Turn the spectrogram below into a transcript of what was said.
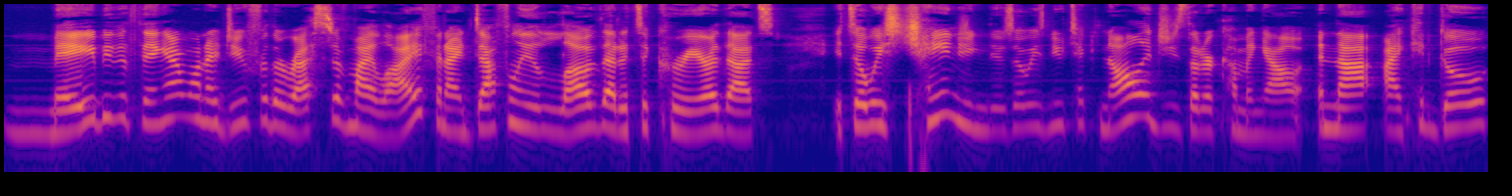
may be the thing I want to do for the rest of my life. And I definitely love that it's a career that's it's always changing. There's always new technologies that are coming out, and that I could go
